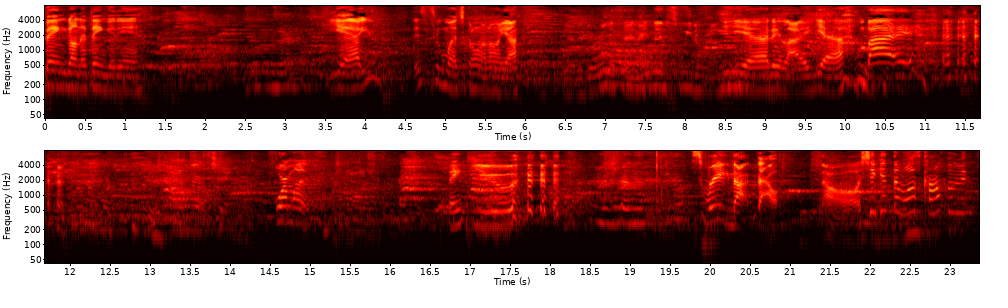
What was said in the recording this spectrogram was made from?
Banged on the thing get in. Yeah, you. It's too much going on, y'all. Yeah, the gorilla saying ain't nothing sweet around here. Yeah, they like, yeah. Bye. Four months. Thank you. Spring knocked out. Oh, she get the most compliments.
